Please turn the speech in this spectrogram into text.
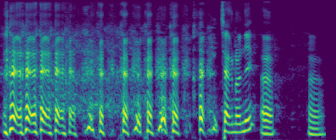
장로님? 어, 어.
